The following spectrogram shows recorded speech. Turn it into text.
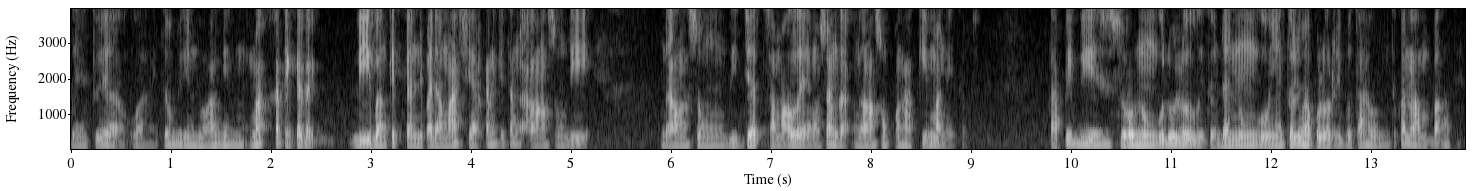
Dan itu ya wah itu bikin gue kaget. Maka ketika dibangkitkan di padang masyar kan kita nggak langsung di nggak langsung dijat sama Allah ya. Maksudnya nggak nggak langsung penghakiman itu. Tapi disuruh nunggu dulu gitu. Dan nunggunya itu 50 ribu tahun. Itu kan lama banget ya.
